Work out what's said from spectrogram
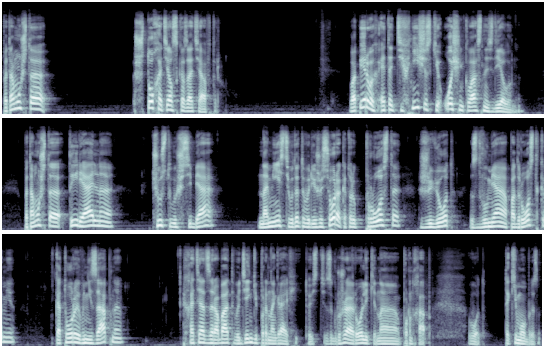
Потому что что хотел сказать автор? Во-первых, это технически очень классно сделано. Потому что ты реально чувствуешь себя на месте вот этого режиссера, который просто живет с двумя подростками, которые внезапно хотят зарабатывать деньги порнографией, то есть загружая ролики на Pornhub. Вот, таким образом.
